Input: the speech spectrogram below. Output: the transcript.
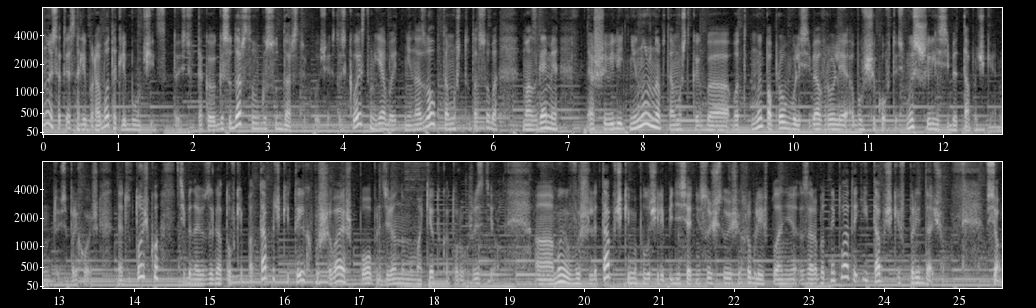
ну и, соответственно, либо работать, либо учиться. То есть такое государство в государстве получается. То есть квестом я бы это не назвал, потому что особо мозгами шевелить не нужно, потому что как бы вот мы попробовали себя в роли обувщиков, то есть мы сшили себе тапочки. Ну, то есть приходишь на эту точку, тебе дают заготовки под тапочки, ты их вышиваешь по определенному макету, который уже сделан. А, мы вышили тапочки, мы получили 50 несуществующих рублей в плане заработной платы и тапочки в придачу. Все.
